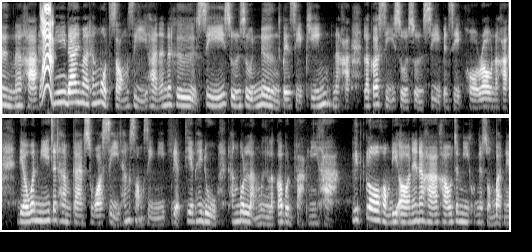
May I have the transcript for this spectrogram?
นึงนะคะ นี่ได้มาทั้งหมด 2 สีค่ะ นั่นก็คือสี 001 เป็นสีพิงค์นะคะ แล้วก็สี 004 เป็นสีโครัลนะคะ เดี๋ยววันนี้จะทำการ swatch สีทั้ง 2 สีนี้เปรียบเทียบให้ดูทั้งบนหลังมือแล้วก็บนปากนี่ค่ะ ลิปโกลของ Dior เนี่ยนะคะเขาจะมีคุณสมบัติใน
